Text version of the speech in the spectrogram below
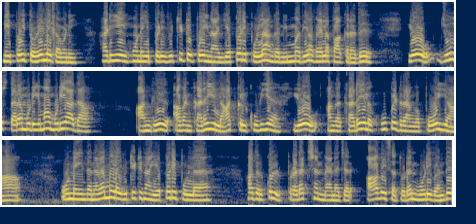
நீ போய் தொழிலை கவனி. அடியே உன்னை இப்படி விட்டுட்டு போய் நான் எப்படி புள்ள அங்க நிம்மதியா வேலை பார்க்கறது? யோ ஜூஸ் தர முடியுமா? முடியாதா? அங்கு அவன் கடையில் ஆட்கள் குவிய யோ அங்க கடையில கூப்பிடுறாங்க போயா உன்னை இந்த நிலைமையில விட்டுட்டு நான் எப்படி புள்ள? அதற்குள் ப்ரொடக்ஷன் மேனேஜர் ஆவேசத்துடன் ஓடி வந்து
